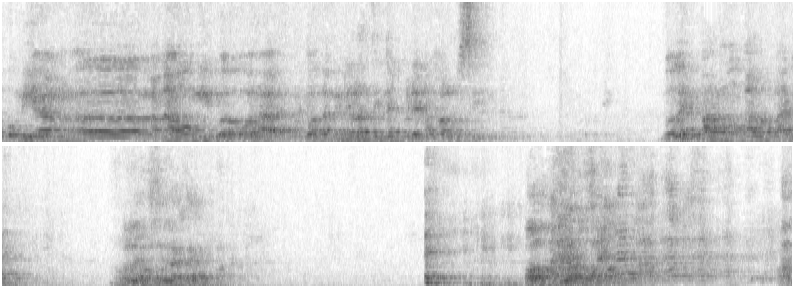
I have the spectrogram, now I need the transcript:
hukum yang eh, menaungi bahwa perbuatan ini adalah tindak pidana korupsi? Boleh Pak Mokal Pak Adit? Boleh, silakan. Oh, oh,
